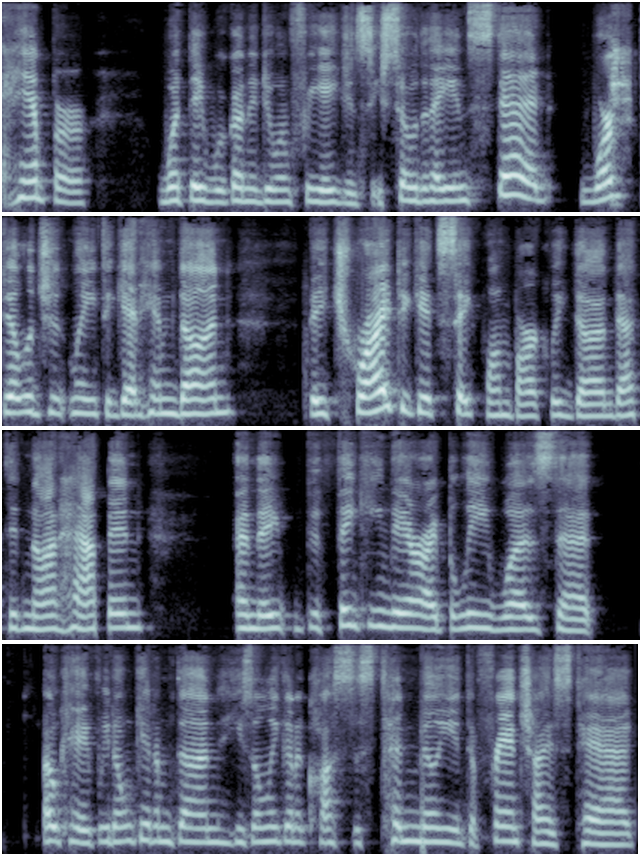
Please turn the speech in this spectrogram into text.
hamper what they were going to do in free agency. So they instead worked diligently to get him done. They tried to get Saquon Barkley done. That did not happen. And they the thinking there, I believe, was that okay, if we don't get him done, he's only going to cost us 10 million to franchise tag.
